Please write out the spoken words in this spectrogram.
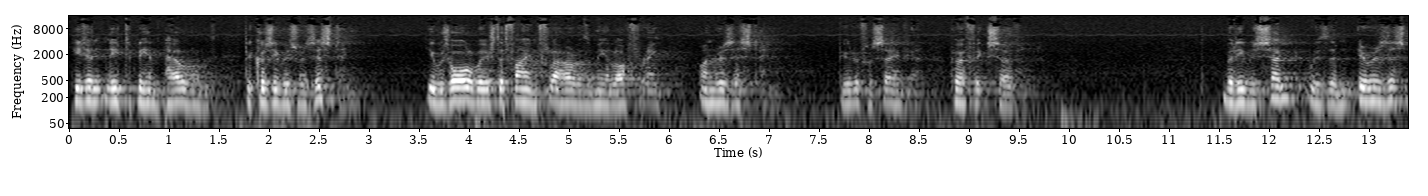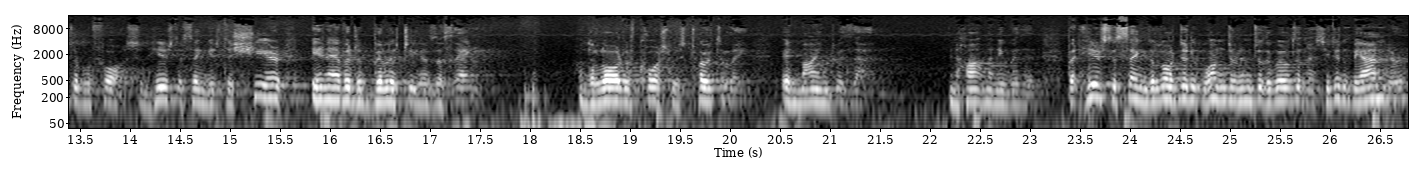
He didn't need to be impelled because he was resisting. He was always the fine flower of the meal offering, unresisting. Beautiful Saviour, perfect servant. But he was sent with an irresistible force. And here's the thing it's the sheer inevitability of the thing. And the Lord, of course, was totally in mind with that, in harmony with it. But here's the thing the Lord didn't wander into the wilderness, He didn't meander.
